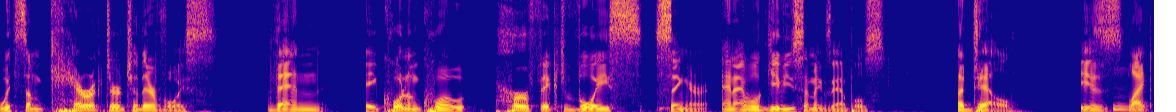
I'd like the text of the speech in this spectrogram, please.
with some character to their voice than a quote unquote perfect voice singer. And I will give you some examples. Adele is Mm. like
